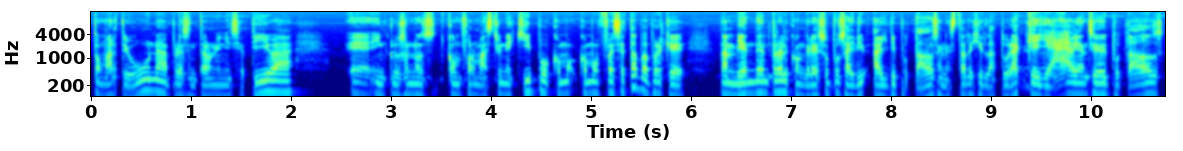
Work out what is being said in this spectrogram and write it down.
tomar tribuna, presentar una iniciativa? Eh, incluso nos conformaste un equipo. ¿Cómo, ¿Cómo fue esa etapa? Porque también dentro del Congreso pues hay, hay diputados en esta legislatura que ya habían sido diputados,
